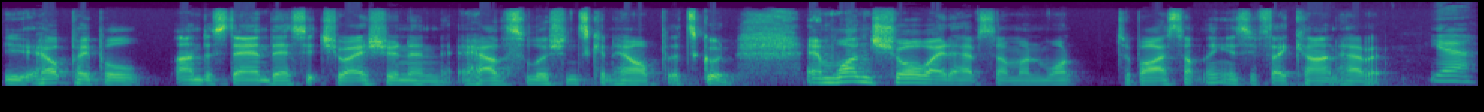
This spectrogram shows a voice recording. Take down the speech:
You help people understand their situation and how the solutions can help. That's good. And one sure way to have someone want to buy something is if they can't have it. Yeah.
